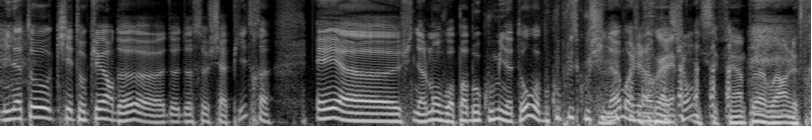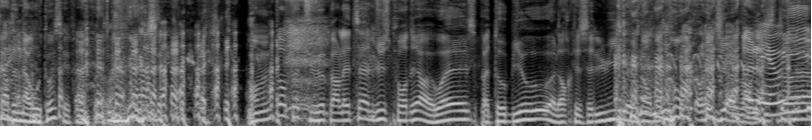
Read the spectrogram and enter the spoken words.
Minato qui est au cœur de, de, de ce chapitre. Et euh, finalement, on voit pas beaucoup Minato, on voit beaucoup plus Kushina, moi j'ai Ouais, l'impression. il s'est fait un peu avoir. Le frère de Naruto s'est fait En même temps, toi, tu veux parler de ça juste pour dire ouais, c'est pas Tobio, alors que c'est lui, euh, normalement, on aurait dû avoir oui,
